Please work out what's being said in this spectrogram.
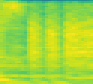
Hey!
